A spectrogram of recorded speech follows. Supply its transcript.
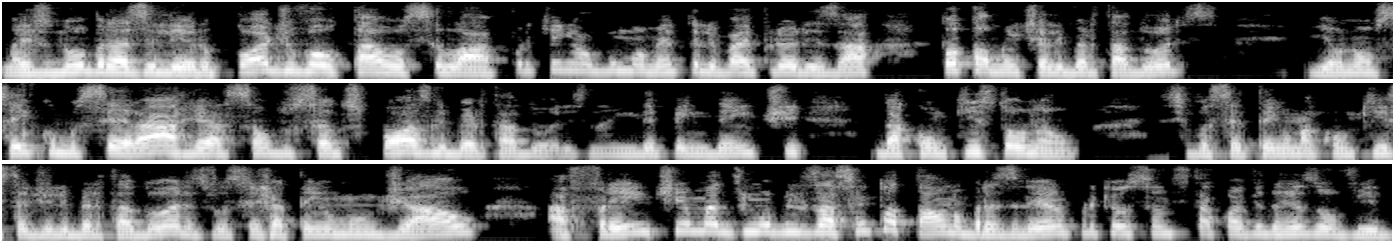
mas no brasileiro pode voltar a oscilar, porque em algum momento ele vai priorizar totalmente a Libertadores e eu não sei como será a reação do Santos pós-Libertadores, né? independente da conquista ou não. Se você tem uma conquista de Libertadores, você já tem um Mundial à frente e uma desmobilização total no brasileiro, porque o Santos está com a vida resolvida.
